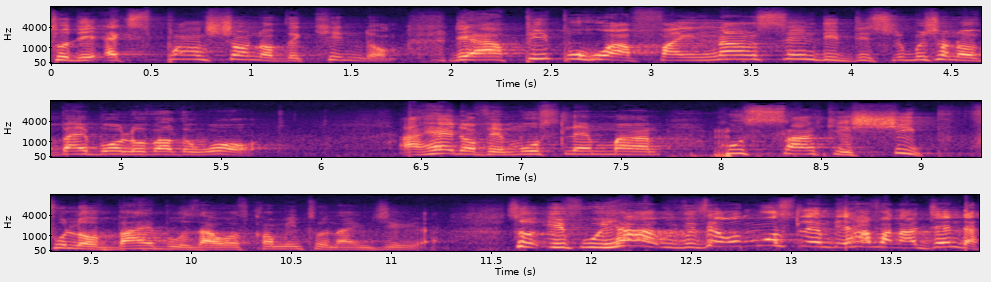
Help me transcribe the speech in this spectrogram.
to the expansion of the kingdom? There are people who are financing the distribution of Bible all over the world. I heard of a Muslim man who sank a ship full of Bibles that was coming to Nigeria. So if we have, if we say, oh, Muslim, they have an agenda.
